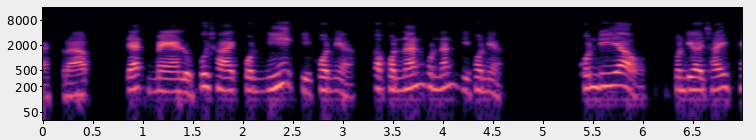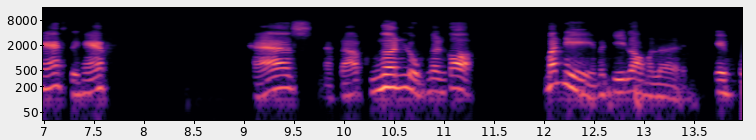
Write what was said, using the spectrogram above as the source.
นะครับ that man ลูกผู้ชายคนนี้กี่คนเนี่ยเออคนนั้นคนนั้นกี่คนเนี่ย คนเดียว คนเดียวใช้ has หรือ have has นะครับ เงินหลูกเงินก็ money เมื่อกี้ลองมาเลย M O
